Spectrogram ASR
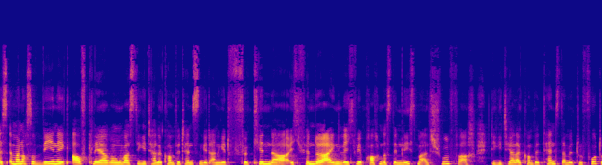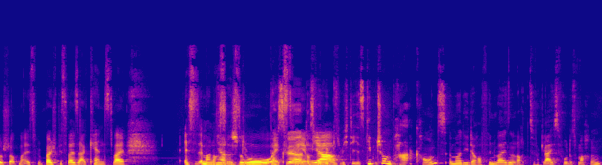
es immer noch so wenig Aufklärung, was digitale Kompetenzen geht, angeht für Kinder. Ich finde eigentlich, wir brauchen das demnächst mal als Schulfach, digitale Kompetenz, damit du Photoshop mal beispielsweise erkennst, weil es ist immer noch Ja, das so stimmt. Das extrem. wäre wär ja. wirklich wichtig. Es gibt schon ein paar Accounts immer, die darauf hinweisen und auch diese Vergleichsfotos machen.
